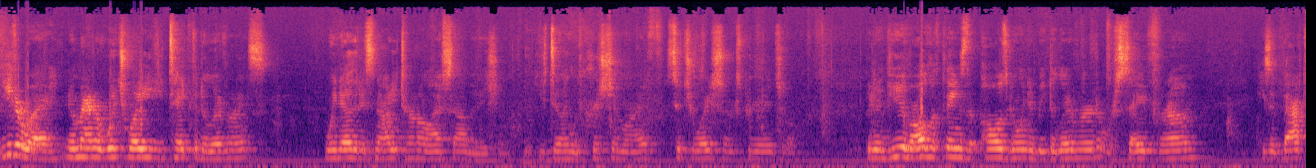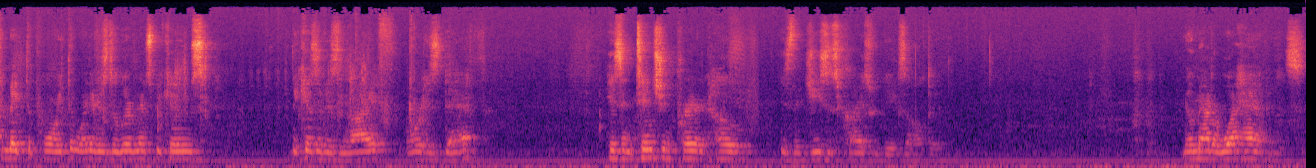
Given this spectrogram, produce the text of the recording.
Either way, no matter which way you take the deliverance, we know that it's not eternal life salvation. He's dealing with Christian life, situational, experiential. But in view of all the things that Paul is going to be delivered or saved from, he's about to make the point that whether his deliverance becomes because of his life or his death, his intention, prayer, and hope is that Jesus Christ would be exalted. No matter what happens,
